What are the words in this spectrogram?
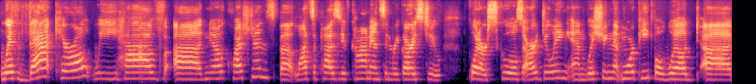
With that, Carol, we have uh, no questions, but lots of positive comments in regards to what our schools are doing and wishing that more people will uh,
